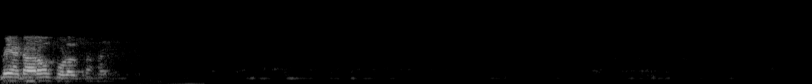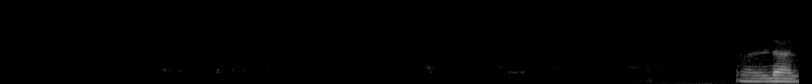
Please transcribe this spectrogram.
मैं हटा रहा हूँ थोड़ा सा। डन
